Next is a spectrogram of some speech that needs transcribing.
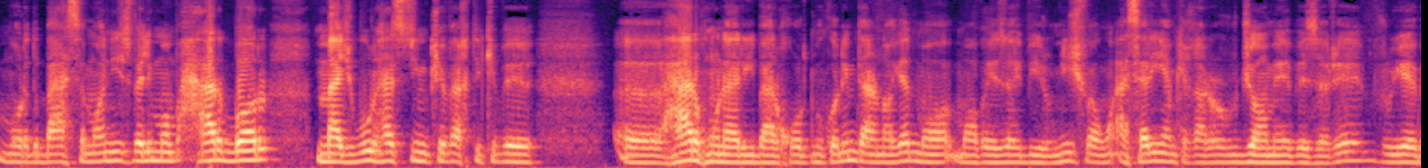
مورد بحث ما نیست ولی ما هر بار مجبور هستیم که وقتی که به هر هنری برخورد می‌کنیم در نهایت ما, ما به ازای بیرونیش و اون اثری هم که قرار رو جامعه بذاره روی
